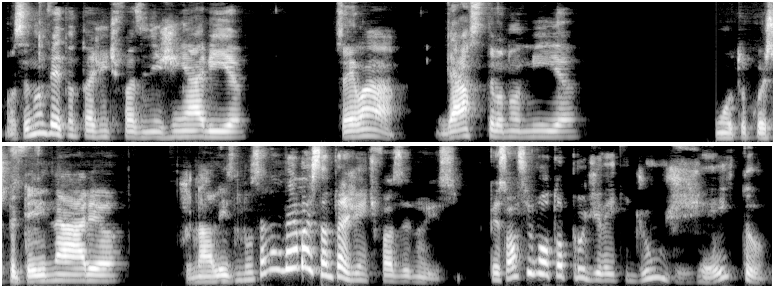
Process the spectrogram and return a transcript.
você não vê tanta gente fazendo engenharia, sei lá, gastronomia, um outro curso veterinária, jornalismo. Você não vê mais tanta gente fazendo isso. O pessoal se voltou para o direito de um jeito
